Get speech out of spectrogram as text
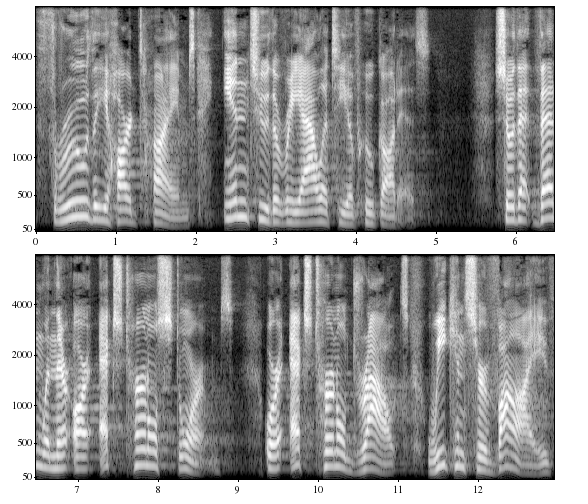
through the hard times into the reality of who God is. So that then, when there are external storms or external droughts, we can survive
